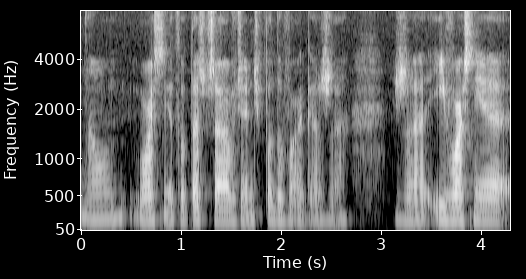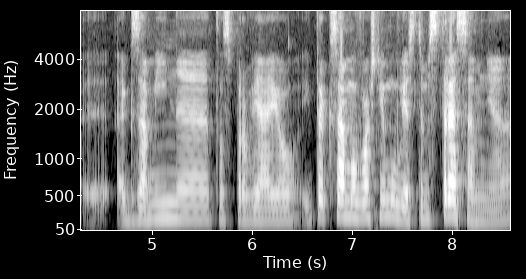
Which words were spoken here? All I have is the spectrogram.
no właśnie to też trzeba wziąć pod uwagę, że, że i właśnie egzaminy to sprawiają, i tak samo właśnie mówię z tym stresem, nie?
